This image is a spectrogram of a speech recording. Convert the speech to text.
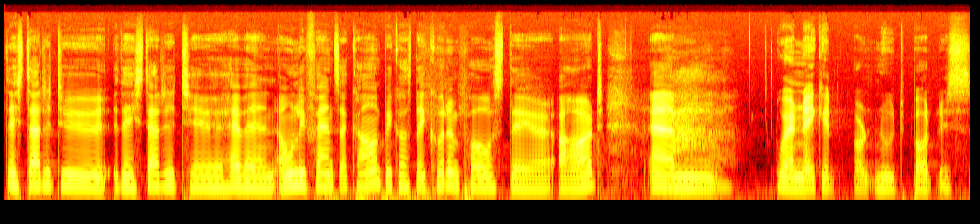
They started to they started to have an OnlyFans account because they couldn't post their art um, where naked or nude bodies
